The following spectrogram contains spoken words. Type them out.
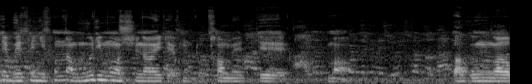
で別にそんな無理もしないで本当貯めてまあ馬群が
